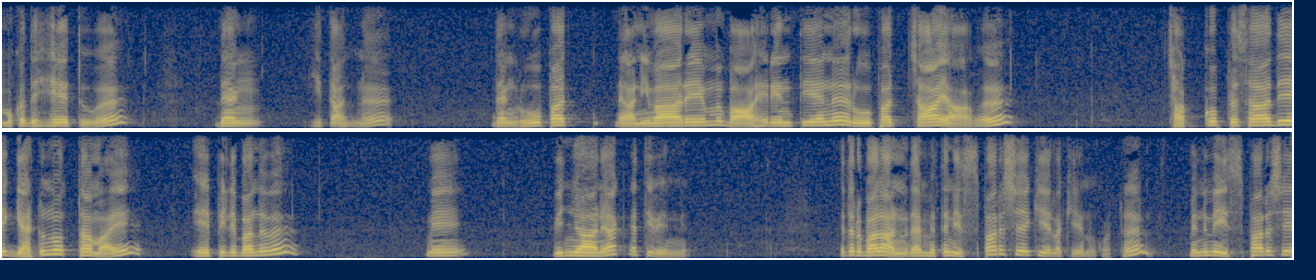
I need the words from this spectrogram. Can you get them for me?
මොකද හේතුව දැන් හිතන්න දැන් රූපත් දැන් අනිවාර්යයෙන්ම බාහිරින් තියෙන රූපත් ඡායාව චක්ක ප්‍රසාදයේ ගැටුනොත් තමයි ඒ පිළිබඳව මේ විඥානයක් ඇති වෙන්නේ. එතකොට බලන්න දැන් මෙතන ස්පර්ශය කියලා කියනකොට මෙන්න මේ ස්පර්ශය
